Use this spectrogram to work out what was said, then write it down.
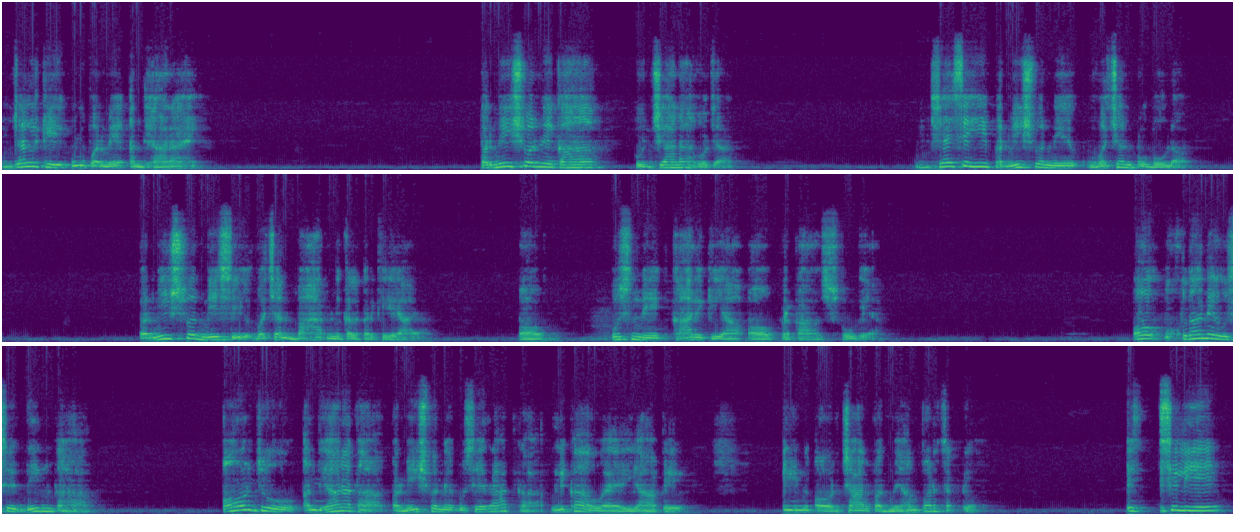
जल के ऊपर में अंधियारा है। परमेश्वर ने कहा, उजाला हो जा। जैसे ही परमेश्वर ने वचन को बोला, परमेश्वर में से वचन बाहर निकल करके आया और उसने कार्य किया और प्रकाश हो गया। और खुदा ने उसे दिन कहा, और जो अंधियारा था, परमेश्वर ने उसे रात कहा लिखा हुआ है यहाँ पे, तीन और चार पद में हम पढ़ सकते हैं। इसीलिए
